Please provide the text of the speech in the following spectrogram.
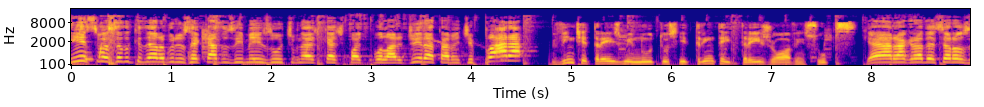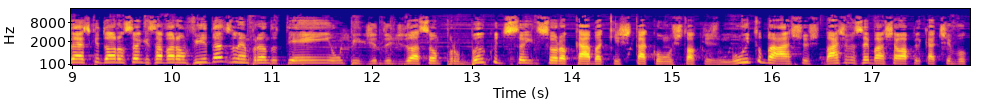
E se você não quiser ouvir os recados e e-mails do último Nerdcast, pode pular diretamente para 23 minutos e 33 jovens sups. Quero agradecer aos Zés que doaram sangue e salvaram vidas. Lembrando, tem um pedido de doação para o Banco de Sangue de Sorocaba que está com estoques muito baixos. Basta você baixar o aplicativo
